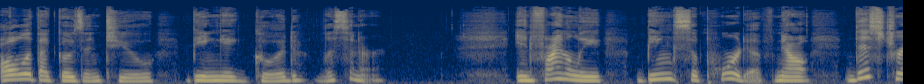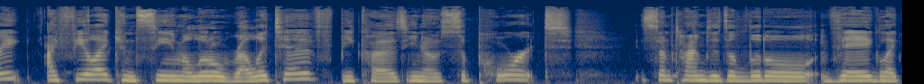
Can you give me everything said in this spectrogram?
All of that goes into being a good listener and finally, being supportive. Now, this trait I feel like can seem a little relative because, you know, support sometimes is a little vague. Like,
